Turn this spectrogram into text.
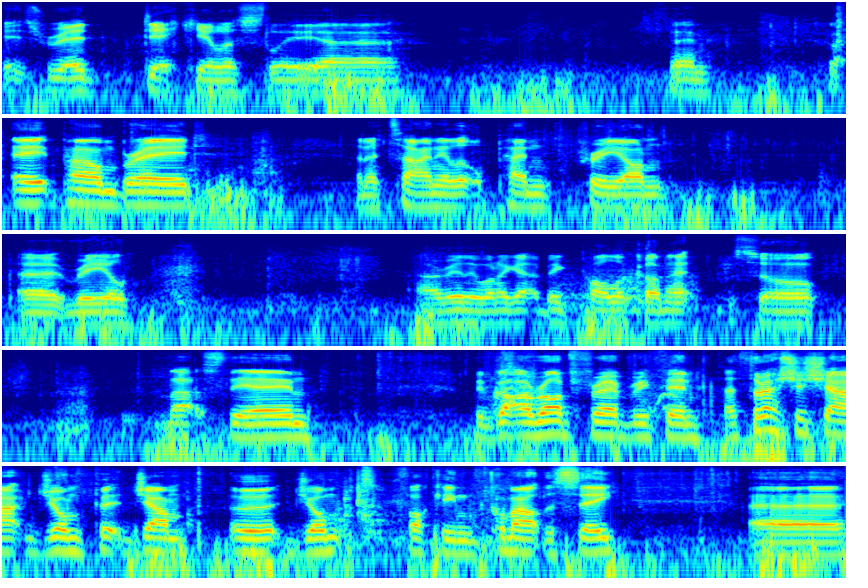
it's ridiculously uh, thin. Got eight pound braid and a tiny little pen pre-on uh, reel. I really want to get a big pollock on it, so that's the aim. We've got a rod for everything. A thresher shark jump it, jump, uh, jumped, fucking come out the sea. Uh,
